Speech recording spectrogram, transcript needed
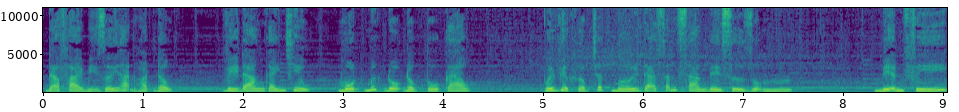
đã phải bị giới hạn hoạt động vì đang gánh chịu một mức độ độc tố cao. Với việc hợp chất mới đã sẵn sàng để sử dụng miễn phí,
